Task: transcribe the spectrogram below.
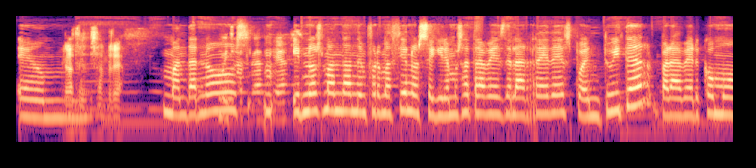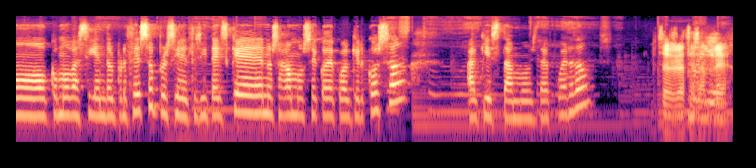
Em, Gracias, Andrea. mandarnos, gracias. irnos mandando información, os seguiremos a través de las redes, pues, en Twitter, para ver cómo, cómo va siguiendo el proceso, pero si necesitáis que nos hagamos eco de cualquier cosa, aquí estamos, ¿de acuerdo? Muchas gracias. Andrea.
